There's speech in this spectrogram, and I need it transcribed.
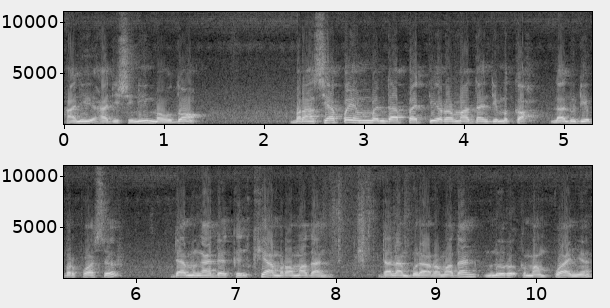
Hadis ini maudhu'. Barang siapa yang mendapati Ramadan di Mekah lalu dia berpuasa dan mengadakan qiyam Ramadan dalam bulan Ramadan menurut kemampuannya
